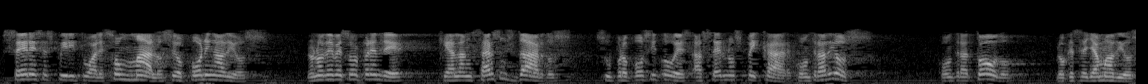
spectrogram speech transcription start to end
seres espirituales son malos, se oponen a Dios, no nos debe sorprender que al lanzar sus dardos, su propósito es hacernos pecar contra Dios, contra todo lo que se llama Dios,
